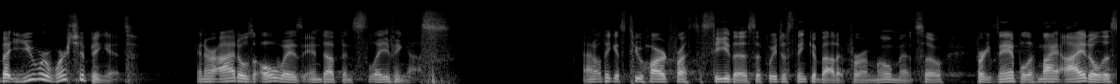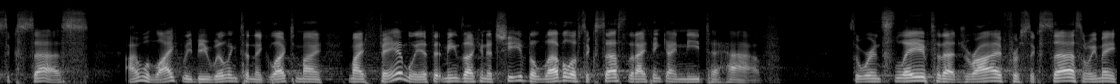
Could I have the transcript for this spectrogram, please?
but you were worshiping it. And our idols always end up enslaving us. I don't think it's too hard for us to see this if we just think about it for a moment. So, for example, if my idol is success, I will likely be willing to neglect my, my family if it means I can achieve the level of success that I think I need to have. So we're enslaved to that drive for success, and we may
